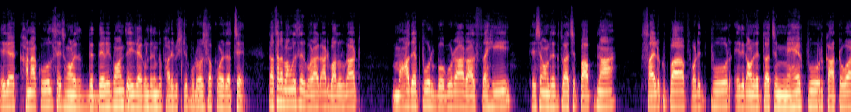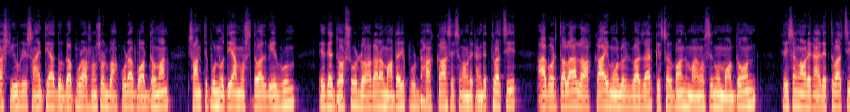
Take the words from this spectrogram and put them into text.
এদিকে খানাকুল, সেই আমাদের দেবীগঞ্জ, এই জায়গাগুলোতে কিন্তু ভারী বৃষ্টির পূর্বাভাস লক্ষ্য করা যাচ্ছে। তাছাড়া বাংলাদেশের ঘোড়াঘাট, বালুরঘাট, মহাদেবপুর, বগুড়া, রাজশাহী, সেই সঙ্গে আমরা দেখতে পাচ্ছি পাবনা, সাইলকুপা, ফরিদপুর, এদিকে আমরা দেখতে পাচ্ছি মেহেরপুর, কাটোয়া, শিউরি, সাঁইথিয়া, দুর্গাপুর, আসানসোল, বাঁকুড়া, বর্ধমান, শান্তিপুর, নদিয়া, মুর্শিদাবাদ, বীরভূম, এদিকে যশোর, লোহাগাড়া, মাদারীপুর, ঢাকা, সেই সঙ্গে আমরা এখানে দেখতে পাচ্ছি। আগরতলা, লখাই, মৌলভীবাজার, কিশোরগঞ্জ, ময়মনসিংহ, মদন, সেই সঙ্গে আমরা এখানে দেখতে পাচ্ছি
